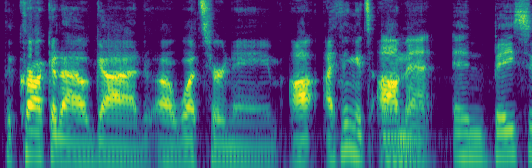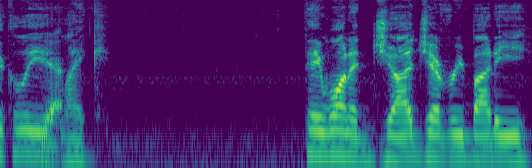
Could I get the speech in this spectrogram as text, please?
the crocodile god. Uh, what's her name? Uh, I think it's Ammit. Ammit, and basically Yeah. like they want to judge everybody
